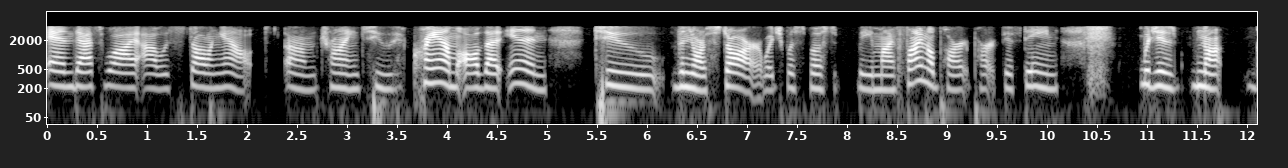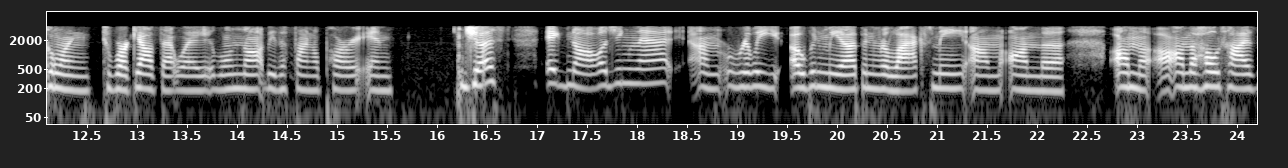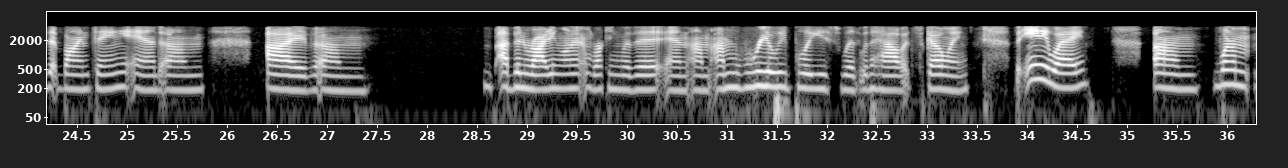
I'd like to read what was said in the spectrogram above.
And that's why I was stalling out, um, trying to cram all that in to the North Star, which was supposed to be my final part, part 15, which is not going to work out that way. It will not be the final part and just acknowledging that um really opened me up and relaxed me um on the on the on the whole ties that bind thing and um I've um I've been writing on it and working with it and um I'm really pleased with with how it's going. But anyway, um one of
